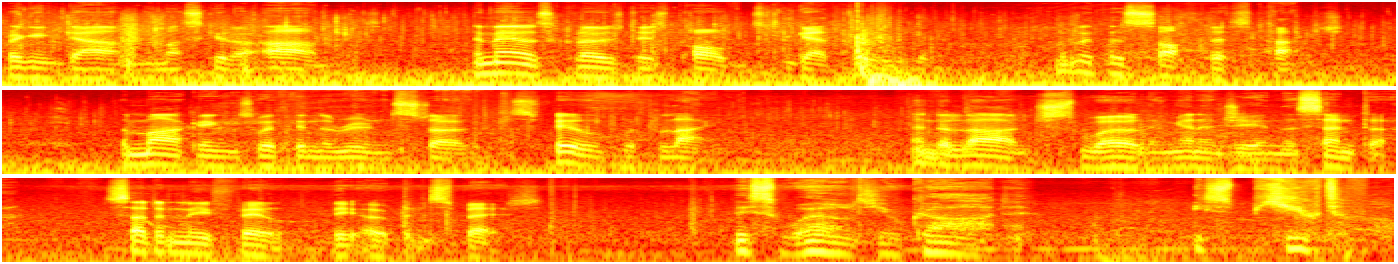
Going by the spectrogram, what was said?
Bringing down the muscular arms, Nemeus closed his palms together, and with the softest touch, the markings within the rune stones filled with light, and a large swirling energy in the center suddenly filled the open space. This world you guard is beautiful.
